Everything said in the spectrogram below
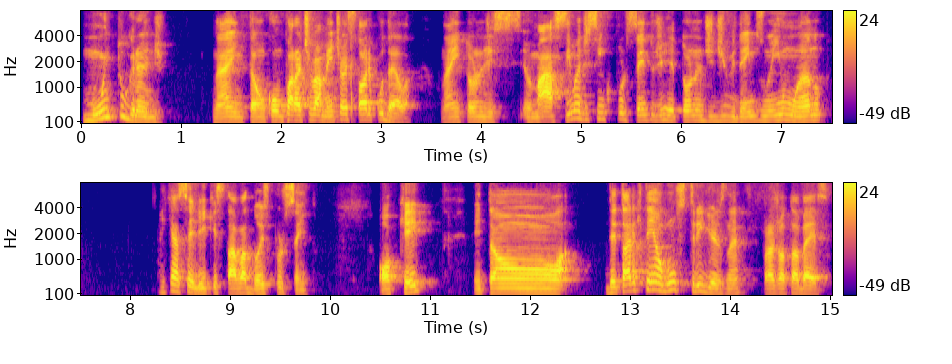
muito grande, né? Então, comparativamente ao histórico dela, né, em torno de acima de 5% de retorno de dividendos em um ano, e que a Selic estava a 2%. Ok? Então, detalhe que tem alguns triggers, né, para a JBS.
